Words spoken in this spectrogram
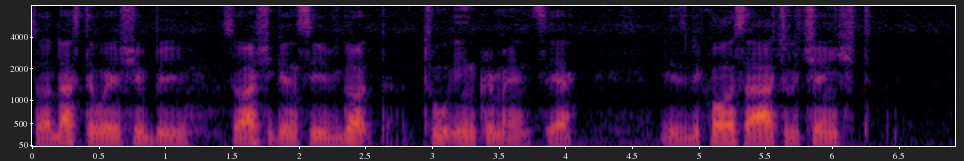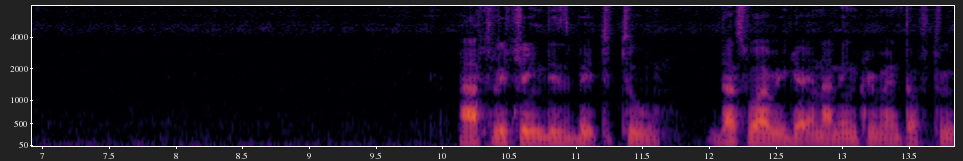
so that's the way it should be. So as you can see we've got two increments yeah? It's because I actually changed I actually changed this bit to 2 that's why we're getting an increment of 2.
